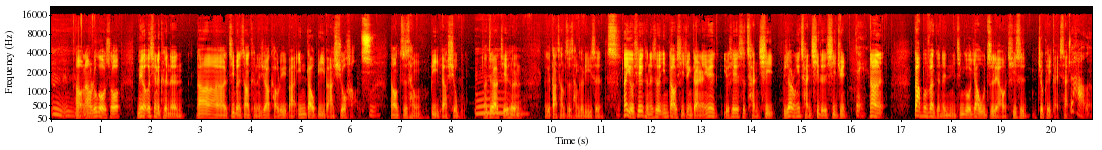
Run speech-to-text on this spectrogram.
嗯嗯。哦，然后如果说没有恶性的可能，那基本上可能就要考虑把阴道壁把它修好，是，然后直肠壁也要修补，那就要结合那个大肠直肠科的医生。是，那有些可能是阴道细菌感染，因为有些是产气比较容易产气的细菌。对，那。大部分可能你经过药物治疗，其实就可以改善就好了。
